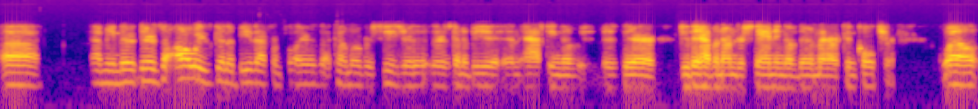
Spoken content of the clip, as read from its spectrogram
Uh, I mean, there, there's always going to be that from players that come overseas. There's going to be an asking of, is there, do they have an understanding of the American culture? Well,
